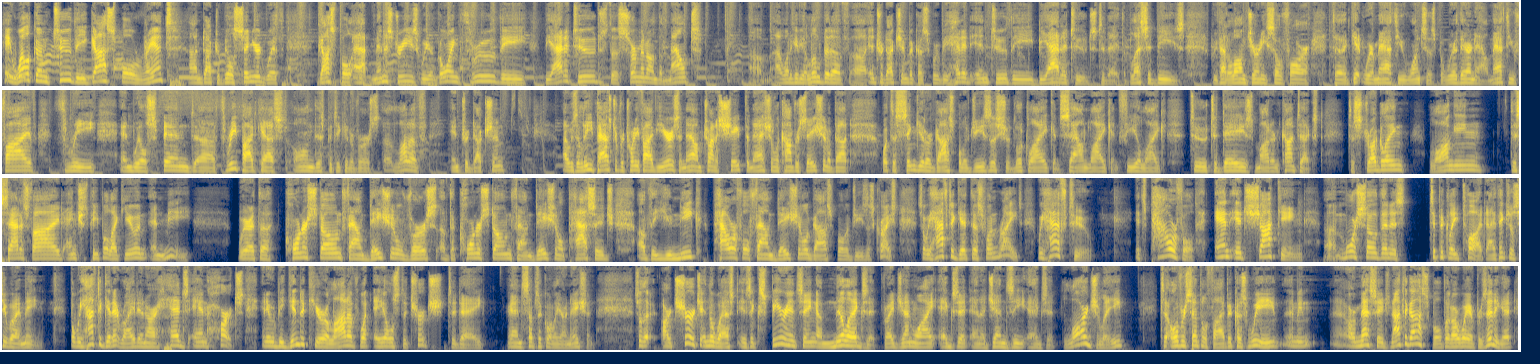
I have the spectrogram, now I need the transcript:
Hey, welcome to the Gospel Rant. I'm Dr. Bill Senyard with Gospel App Ministries. We are going through the Beatitudes, the Sermon on the Mount. Um, I want to give you a little bit of uh, introduction because we'll be headed into the Beatitudes today, the blessed bees. We've had a long journey so far to get where Matthew wants us, but we're there now. Matthew 5, 3, and we'll spend uh, three podcasts on this particular verse. A lot of introduction. I was a lead pastor for 25 years, and now I'm trying to shape the national conversation about what the singular gospel of Jesus should look like and sound like and feel like to today's modern context, to struggling, longing, dissatisfied, anxious people like you and, and me. We're at the cornerstone foundational verse of the cornerstone foundational passage of the unique, powerful foundational gospel of Jesus Christ. So we have to get this one right. We have to. It's powerful and it's shocking, uh, more so than is typically taught. I think you'll see what I mean. But we have to get it right in our heads and hearts. And it would begin to cure a lot of what ails the church today and subsequently our nation. So that our church in the West is experiencing a mill exit, right? Gen Y exit and a Gen Z exit, largely to oversimplify because we, I mean, our message, not the gospel, but our way of presenting it,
